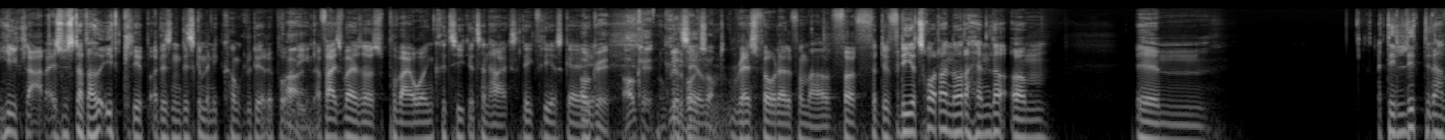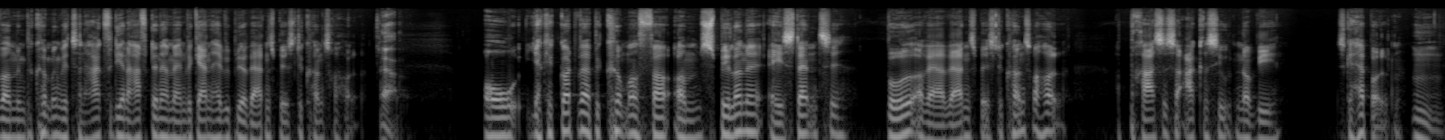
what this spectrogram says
Helt klart, og jeg synes, der har været et klip, og det, er sådan, det skal man ikke konkludere det på Nej. alene. Og faktisk var jeg så også på vej over en kritik af Ten Hag, så det er ikke, fordi jeg skal Okay, okay, nu bliver det voldsomt. Rashford alt for meget. For, for det, fordi jeg tror, der er noget, der handler om... Øhm, at det er lidt det, der har været min bekymring ved Ten Hag, fordi han har haft den her, man vil gerne have, at vi bliver verdens bedste kontrahold. Ja. Og jeg kan godt være bekymret for, om spillerne er i stand til både at være verdens bedste kontrahold og presse så aggressivt, når vi skal have bolden. Mm.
